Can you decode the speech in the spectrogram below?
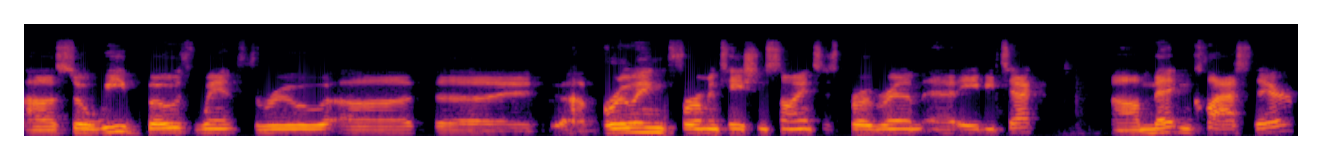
Uh, so we both went through uh, the uh, brewing fermentation sciences program at AB Tech, uh, met in class there,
